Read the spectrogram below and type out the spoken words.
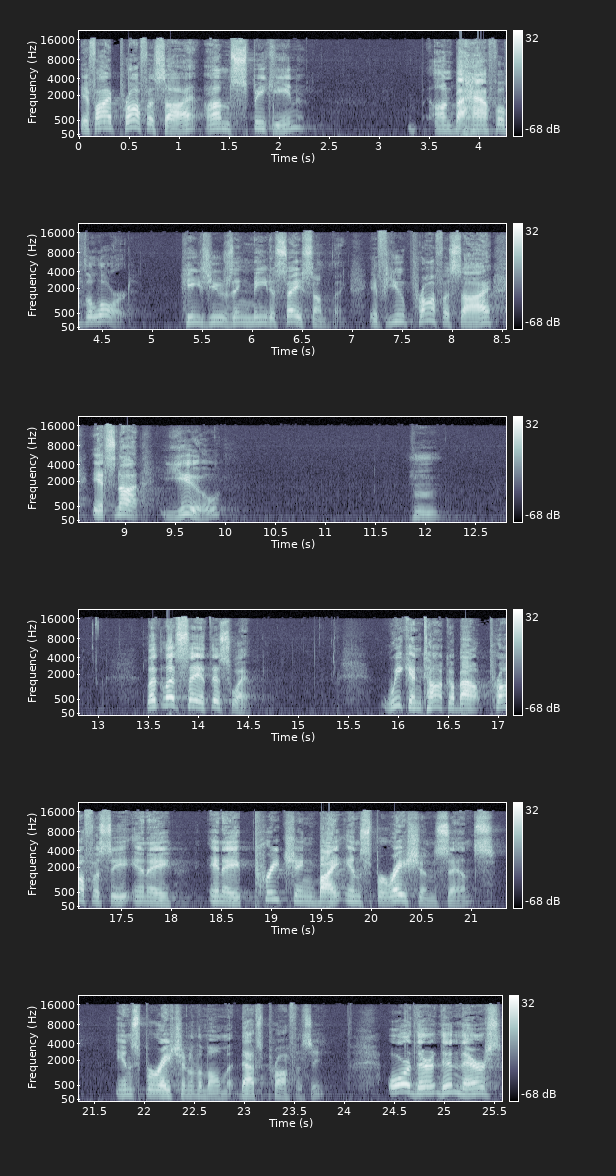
If I prophesy, I'm speaking on behalf of the Lord. He's using me to say something. If you prophesy, it's not you. Hmm. Let, let's say it this way. We can talk about prophecy in a, in a preaching by inspiration sense, inspiration of the moment, that's prophecy. Or there, then there's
